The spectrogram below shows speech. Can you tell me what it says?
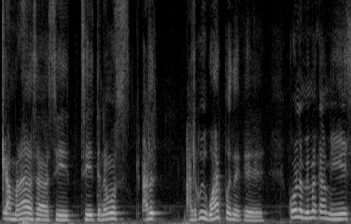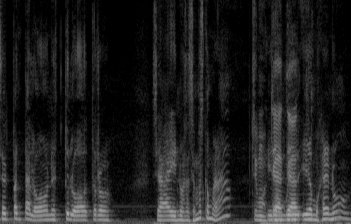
camaradas. O sea, si, si tenemos al- algo igual, pues de que con la misma camisa, el pantalón, esto y lo otro. O sea, y nos hacemos camaradas. Sí, Y, te- la- te- y las mujeres no.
